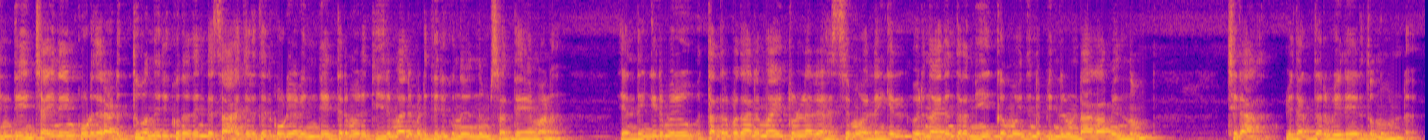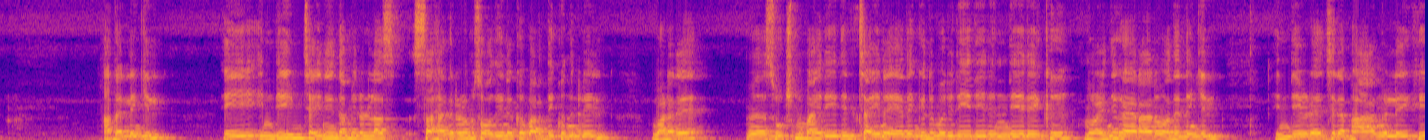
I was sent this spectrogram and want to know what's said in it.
ഇന്ത്യയും ചൈനയും കൂടുതൽ അടുത്തു വന്നിരിക്കുന്നതിന്റെ സാഹചര്യത്തിൽ കൂടിയാണ് ഇന്ത്യ ഇത്തരമൊരു തീരുമാനം എടുത്തിരിക്കുന്നതെന്നും ശ്രദ്ധേയമാണ്. എന്തെങ്കിലും ഒരു തന്ത്രപ്രധാനമായിട്ടുള്ള രഹസ്യമോ അല്ലെങ്കിൽ ഒരു നയതന്ത്ര നീക്കമോ ഇതിന്റെ പിന്നിൽ ഉണ്ടാകാമെന്നും ചില വിദഗ്ധർ വിലയിരുത്തുന്നുമുണ്ട്. അതല്ലെങ്കിൽ ഈ ഇന്ത്യയും ചൈനയും തമ്മിലുള്ള സഹകരണം സ്വാധീനമൊക്കെ വർദ്ധിക്കുന്നതിനിടയിൽ വളരെ സൂക്ഷ്മമായ രീതിയിൽ ചൈന ഏതെങ്കിലും ഒരു രീതിയിൽ ഇന്ത്യയിലേക്ക് നുഴഞ്ഞു കയറാനോ അതല്ലെങ്കിൽ ഇന്ത്യയുടെ ചില ഭാഗങ്ങളിലേക്ക്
